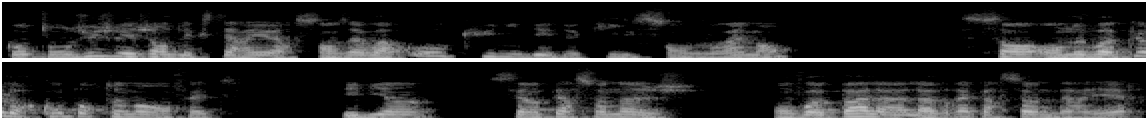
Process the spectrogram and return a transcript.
quand on juge les gens de l'extérieur sans avoir aucune idée de qui ils sont vraiment, on ne voit que leur comportement en fait, eh bien, c'est un personnage. On ne voit pas la, vraie personne derrière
